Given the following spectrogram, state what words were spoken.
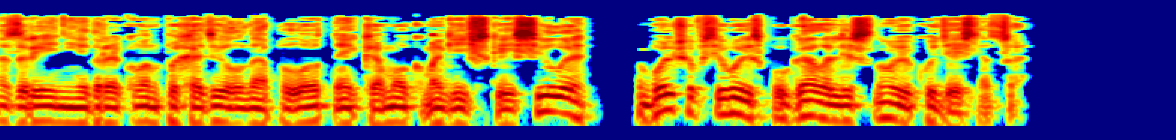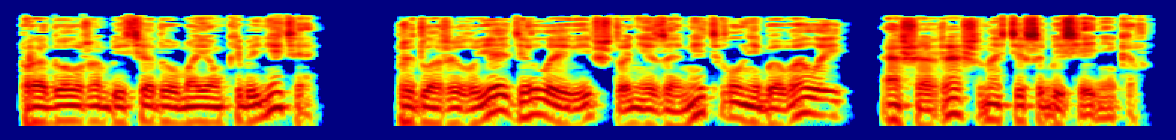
зрении дракон походил на плотный комок магической силы, больше всего испугало лесную кудесницу. «Продолжим беседу в моем кабинете?» – предложил я, делая вид, что не заметил небывалой ошарашенности собеседников.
